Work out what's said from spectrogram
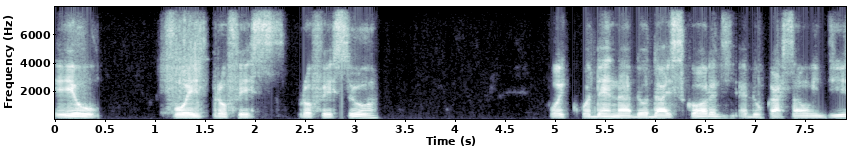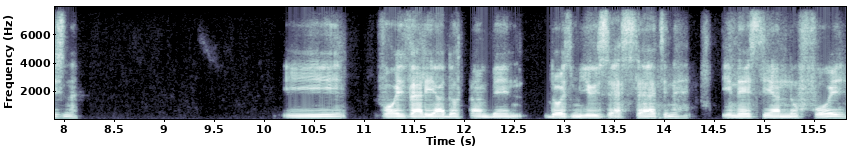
eu fui professor, foi coordenador da Escola de Educação Indígena e foi vereador também 2017, né? E nesse ano não foi.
